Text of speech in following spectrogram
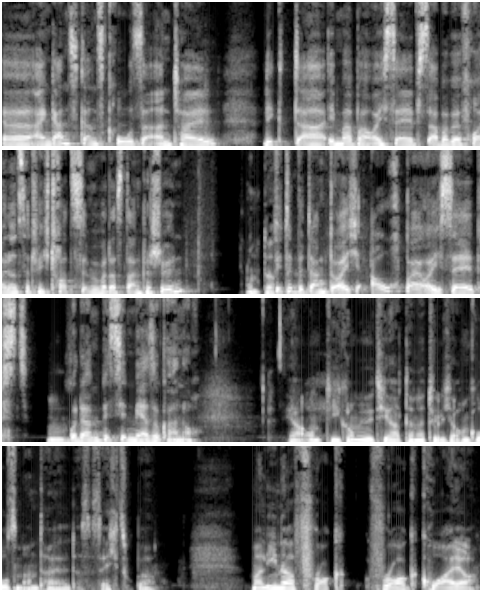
äh, ein ganz, ganz großer Anteil liegt da immer bei euch selbst. Aber wir freuen uns natürlich trotzdem über das Dankeschön. Und das, Bitte bedankt euch auch bei euch selbst mhm. oder ein bisschen mehr sogar noch. Ja, und die Community hat da natürlich auch einen großen Anteil. Das ist echt super. Marlina Frog Frog Choir.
